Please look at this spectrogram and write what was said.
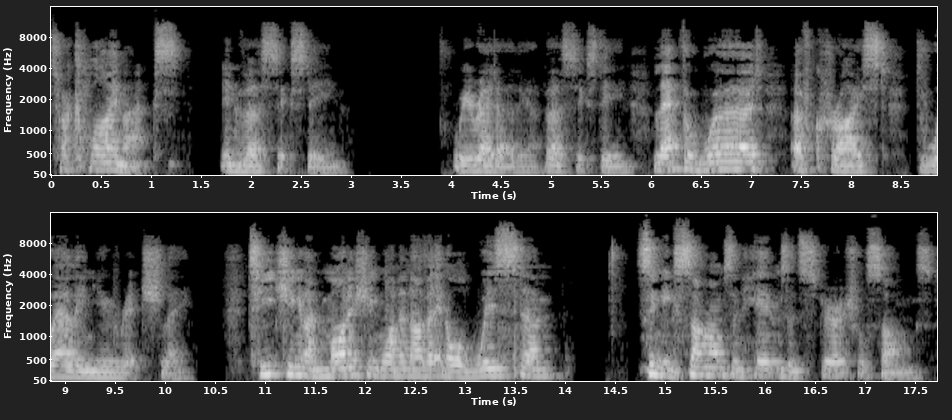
to a climax in verse 16. We read earlier, verse 16 Let the word of Christ dwell in you richly, teaching and admonishing one another in all wisdom singing psalms and hymns and spiritual songs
